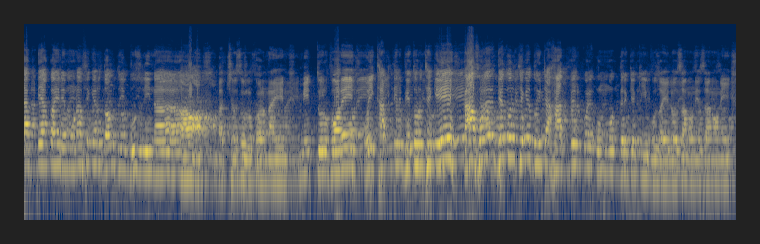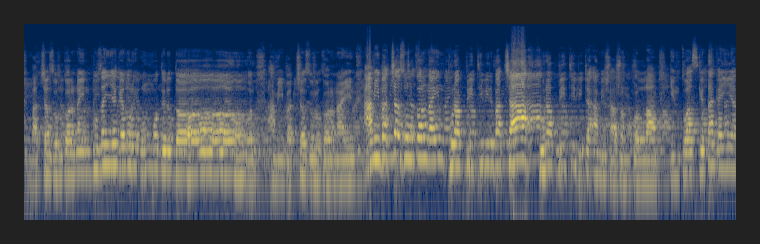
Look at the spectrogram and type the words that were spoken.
ডাক দিয়া কয়, রে মুনাফিকের দল, তুই বুঝলি না? বাচ্চা জুলকর নাইন মৃত্যুর পরে ওই খাটলির ভেতর থেকে, কাফনের ভেতর থেকে দুইটা হাত বের করে উম্মতদেরকে কি বুঝাইলো জাননি জাননি? বাচ্চা জুলকর নাইন বুঝাইয়া গেল রে উম্মতের দল। আমি বাচ্চা জুলকর নাইন আমি বাচ্চা জুলকর নাইন পুরা পৃথিবীর বাচ্চা, পুরা পৃথিবীটা আমি শাসন করলাম। কিন্তু আজকে তাকাইয়া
